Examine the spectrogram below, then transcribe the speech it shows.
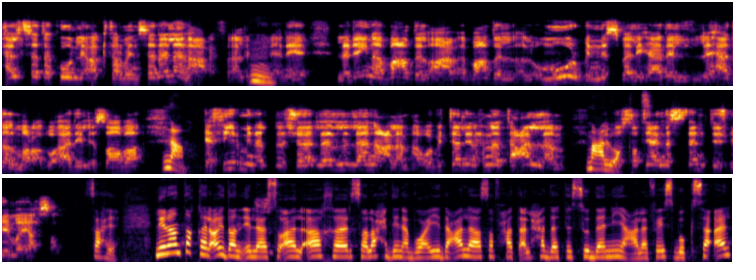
هل ستكون لأكثر من سنة؟ لا نعرف. يعني لدينا بعض بعض الأمور بالنسبة لهذا لهذا المرض وهذه الإصابة نعم. كثير من الاشياء لا نعلمها وبالتالي نحن نتعلم مع الوقت. نستطيع أن نستنتج بما يحصل. صحيح. لننتقل أيضا إلى سؤال آخر. صلاح الدين أبو عيد على صفحة الحدث السوداني على فيسبوك سأل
